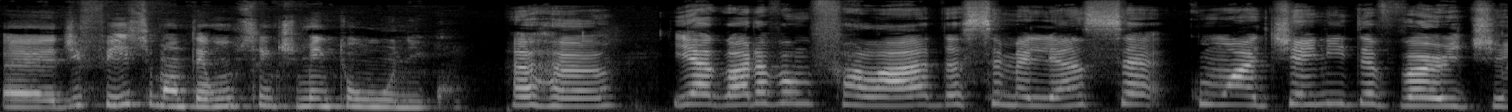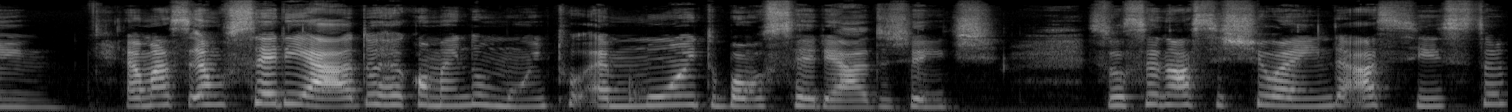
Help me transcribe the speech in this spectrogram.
é difícil manter um sentimento único. Aham. Uhum. E agora vamos falar da semelhança com a Jane the Virgin. É, uma, é um seriado, recomendo muito. É muito bom o seriado, gente. Se você não assistiu ainda, assista.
